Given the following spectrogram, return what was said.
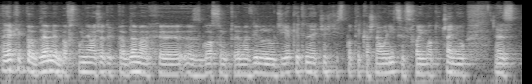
A jakie problemy, bo wspomniałaś o tych problemach z głosem, które ma wielu ludzi, jakie Ty najczęściej spotykasz na ulicy, w swoim otoczeniu, z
